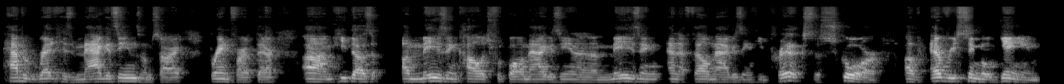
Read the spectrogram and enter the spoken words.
haven't read his magazines, I'm sorry, brain fart there. Um, he does amazing college football magazine and an amazing NFL magazine. He predicts the score of every single game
